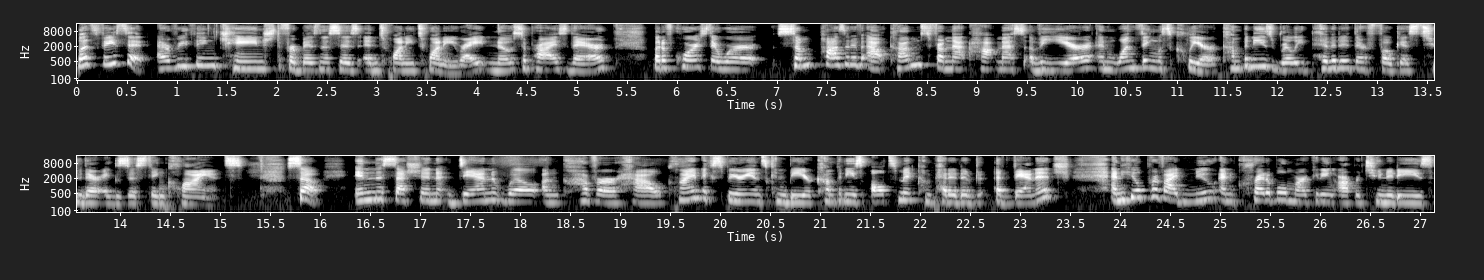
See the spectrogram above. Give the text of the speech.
Let's face it, everything changed for businesses in 2020, right? No surprise there. But of course, there were some positive outcomes from that hot mess of a year. And one thing was clear companies really pivoted their focus to their existing clients. So, in this session, Dan will uncover how client experience can be your company's ultimate competitive advantage, and he'll provide new and credible marketing opportunities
